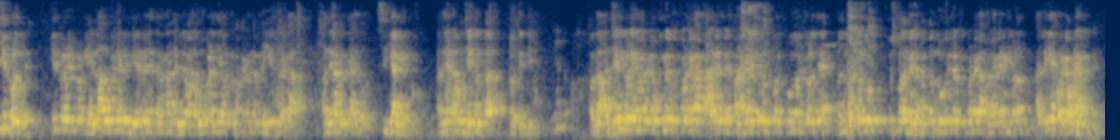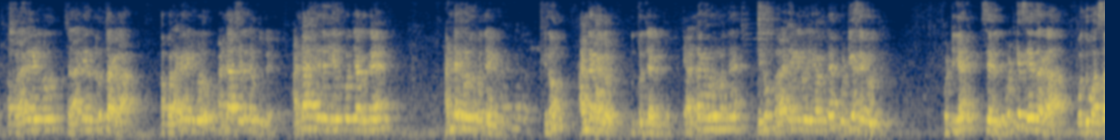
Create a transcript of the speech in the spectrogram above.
ಹೀರ್ಕೊಳ್ಳುತ್ತೆ. ಹೀರ್ಕೊಂಡು ಎಲ್ಲ ಹೂವಿನಲ್ಲಿ ಬೇರೆ ಬೇರೆ ತರಹದ ಹೂಗಳಲ್ಲಿ ಒಂದು ಮಕರಂದ ಹೀರಿದಾಗ ಅದೇನಾಗುತ್ತೆ? ಅದು ಸಿಹಿಯಾಗಿರುತ್ತೆ ಅದೇ ನಾವು ಜೇನು ಅಂತ ನಾವು ತಿಂತೀವಿ. ಹೌದಾ ಆ ಒಮ್ಮೆ ಕುತ್ಕೊಂಡಾಗ ಕಾರ್ಯ ಪರಾಗಗಳು ಉತ್ಪತ್ತಿ ಅದು ಮತ್ತೊಂದು ಪುಷ್ಪದ ಬೇರೆ ಮತ್ತೊಂದು ಹೂವಿನ ಕೊಟ್ಟಾಗ ಪರಾಗಗಳು ಅಲ್ಲಿಗೆ ವರ್ಗಾವಣೆ ಆಗುತ್ತೆ ಆ ಪರಾಗಗಳು ಚೆನ್ನಾಗಿ ತಲುಪಿದಾಗ ಆ ಪರಾಗಗಳು ಅಂಡಾಶಯದಲ್ಲಿ ಹುಟ್ಟುತ್ತೆ ಅಂಡಾಶಯದಲ್ಲಿ ಏನು ಗೊತ್ತಾಗುತ್ತೆ ಅಂಡಗಳು ಉತ್ಪತ್ತಿ ಆಗುತ್ತೆ ಏನು ಅಂಡಗಳು ಉತ್ಪತ್ತಿ ಆಗುತ್ತೆ ಈ ಅಂಡಗಳು ಮತ್ತೆ ಇದು ಪರಾಗಗಳು ಏನಾಗುತ್ತೆ ಒಟ್ಟಿಗೆ ಸೇರುತ್ತೆ ಒಟ್ಟಿಗೆ ಸೇರಿದೆ ಒಟ್ಟಿಗೆ ಸೇರಿದಾಗ ಒಂದು ಹೊಸ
